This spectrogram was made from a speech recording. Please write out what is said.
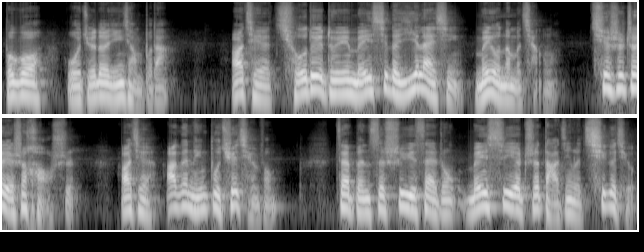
不过，我觉得影响不大，而且球队对于梅西的依赖性没有那么强了。其实这也是好事。而且阿根廷不缺前锋，在本次世预赛中，梅西也只打进了七个球，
